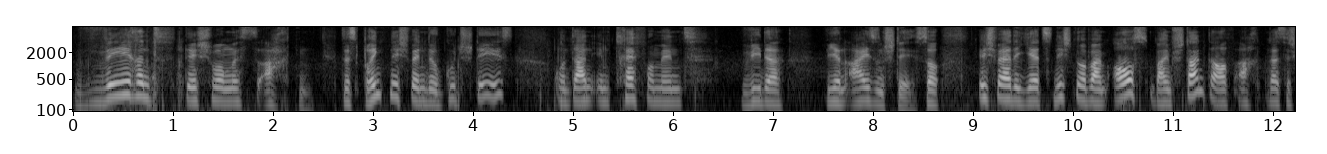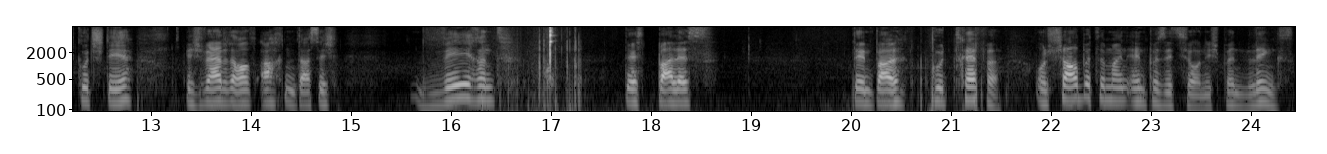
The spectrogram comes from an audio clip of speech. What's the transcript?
während des Schwunges zu achten. Das bringt nicht, wenn du gut stehst und dann im Treffmoment wieder wie ein Eisen stehst. So, ich werde jetzt nicht nur beim, Aus, beim Stand darauf achten, dass ich gut stehe, ich werde darauf achten, dass ich während des Balles den Ball gut treffe. Und schau bitte meine Endposition. Ich bin links.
